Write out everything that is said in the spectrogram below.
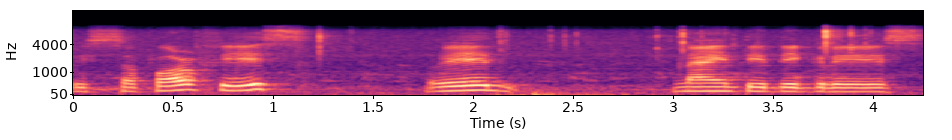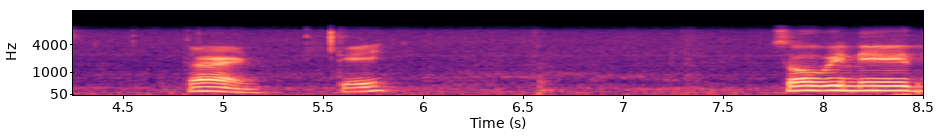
this is a four piece with 90 degrees turn. Okay. So we need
